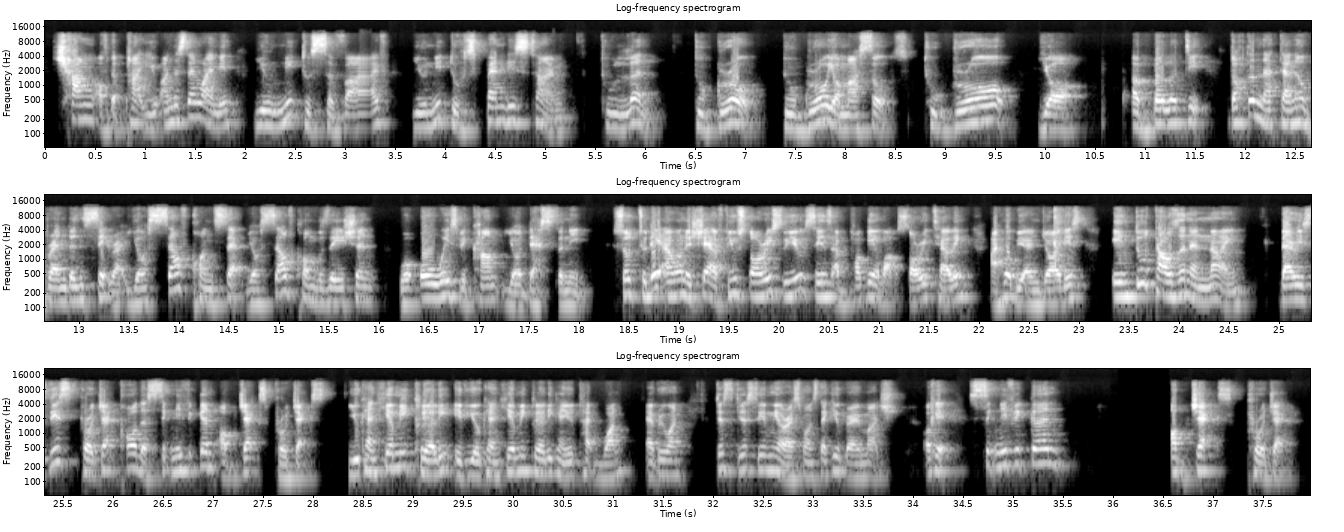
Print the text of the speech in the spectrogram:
chunk of the pie. You understand what I mean? You need to survive. You need to spend this time to learn, to grow, to grow your muscles, to grow your ability. Dr. Nathaniel Branden said, right, your self-concept, your self-conversation will always become your destiny. So today I want to share a few stories to you since I'm talking about storytelling. I hope you enjoy this. In 2009, there is this project called the Significant Objects Projects. You can hear me clearly. If you can hear me clearly, can you type one, everyone? Just, just give me a response. Thank you very much. Okay, Significant Objects Project.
